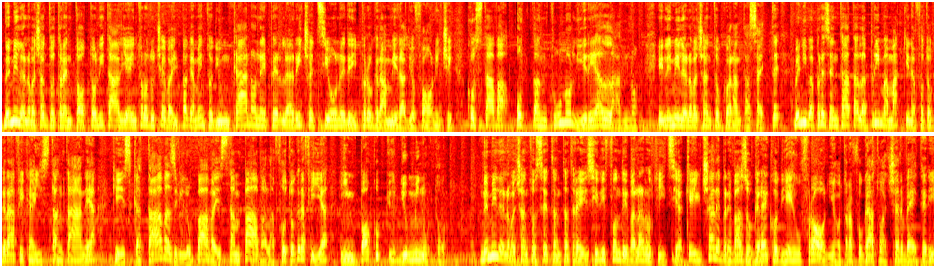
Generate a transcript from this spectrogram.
Nel 1938 l'Italia introduceva il pagamento di un canone per la ricezione dei programmi radiofonici, costava 81 lire all'anno e nel 1947 veniva presentata la prima macchina fotografica istantanea che scattava, sviluppava e stampava la fotografia in poco più di un minuto. Nel 1973 si diffondeva la notizia che il celebre vaso greco di Eufronio, trafugato a Cerveteri,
